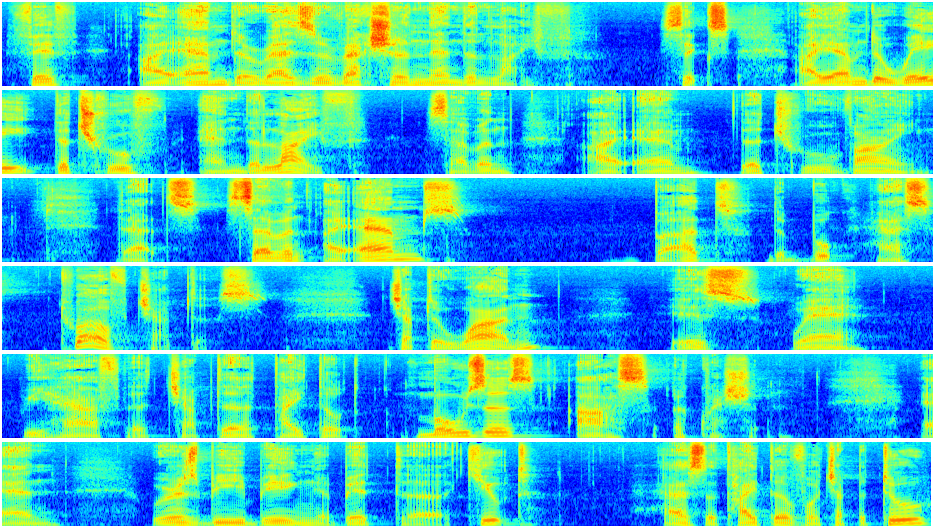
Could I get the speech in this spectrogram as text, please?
Fifth, I am the resurrection and the life. Six, I am the way, the truth, and the life. Seven, I am the true vine. That's seven I ams, but the book has 12 chapters. Chapter 1 is where we have the chapter titled Moses Asks a Question. And Wiersbe, being a bit uh, cute, has the title for chapter 2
